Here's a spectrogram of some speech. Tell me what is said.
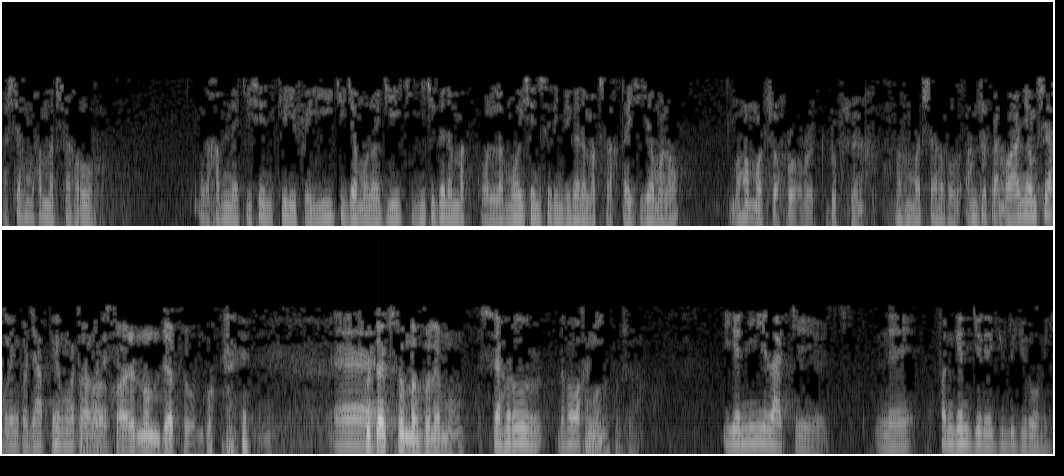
ak Cheikh Mouhamad Fahrour nga xam ne ci seen kilifa yi ci jamono ji ci ñi ci gën a mag wala mooy seen sëriñ bi gën a mag sax tey ci jamono Mouhamad Fahrour rek du Cheikh Mouhamad Fahrour en tout cas waaw ñoom Cheikh lañ ko jàppee moo tax waaw waaye noonu jàppe woon ko ku teg sunna fële moom Fahrour dafa wax ni yéen ñi ñuy laaj ci ne fan ngeen jëlee julli juróom yi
